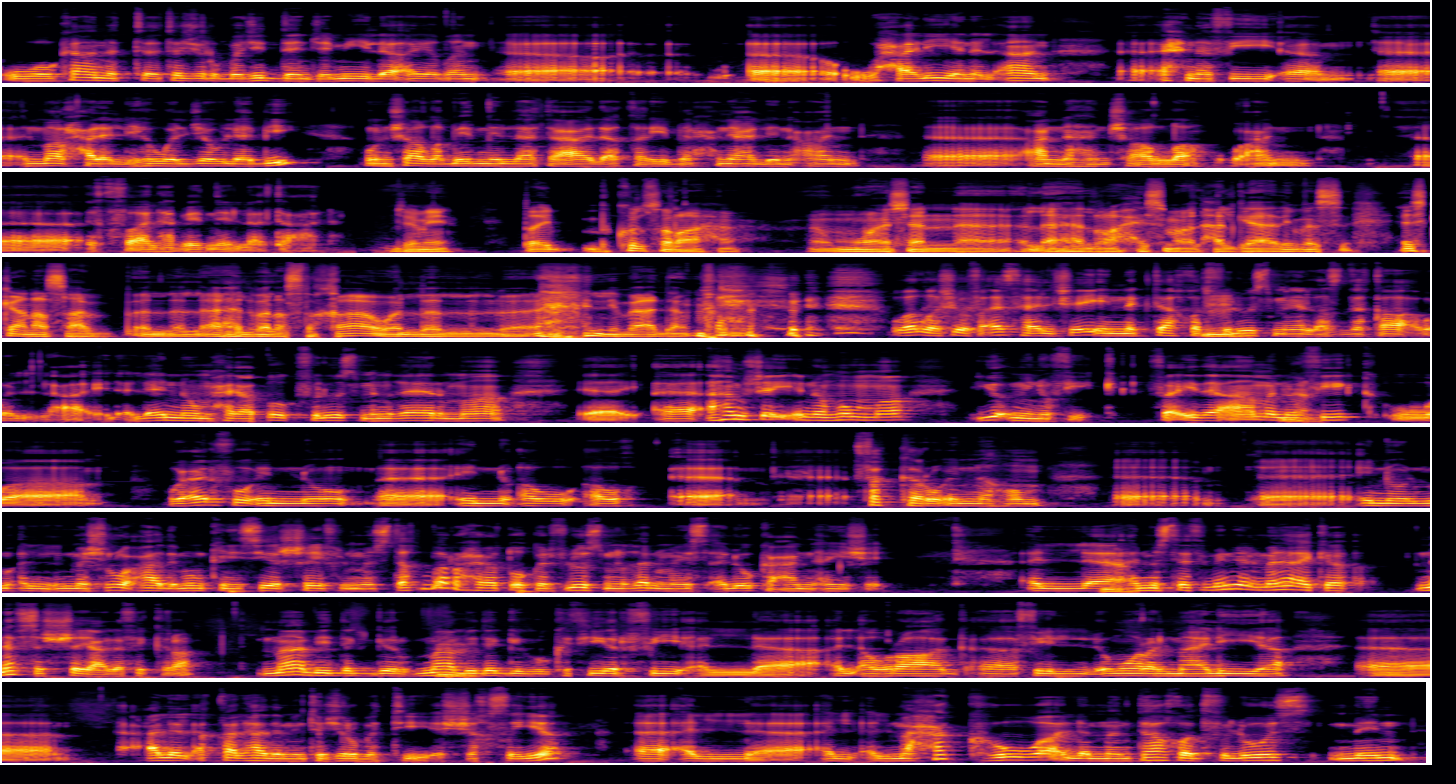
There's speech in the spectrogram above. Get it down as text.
وكانت تجربة جدا جميلة أيضا آه، آه، وحاليا الآن آه، إحنا في آه، المرحلة اللي هو الجولة بي وإن شاء الله بإذن الله تعالى قريبا حنعلن عن آه، عنها إن شاء الله وعن آه، إقفالها بإذن الله تعالى. جميل. طيب بكل صراحة مو عشان الأهل راح يسمعوا الحلقة هذه بس إيش كان أصعب ال- الأهل والأصدقاء ولا ال- اللي بعدهم والله شوف أسهل شيء إنك تأخذ. فلوس من الأصدقاء والعائلة لأنهم حيعطوك فلوس من غير ما آه، أهم شيء إنهم هم يؤمنوا فيك فإذا آمنوا نعم. فيك و وعرفوا إنه آه، إنه أو أو آه، فكروا إنهم إنه الم- المشروع هذا ممكن يصير شيء في المستقبل راح يعطوك الفلوس من غير ما يسألوك عن أي شيء. نعم. المستثمرين الملائكة نفس الشيء على فكرة ما بيدققوا ما. بيدققوا كثير في ال- الأوراق آه، في الأمور المالية آه، على الأقل هذا من تجربتي الشخصية المحك هو لما تاخذ فلوس من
